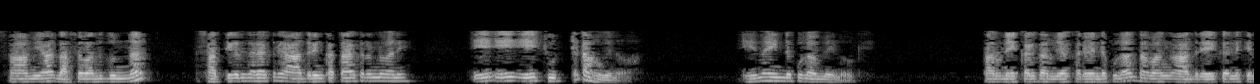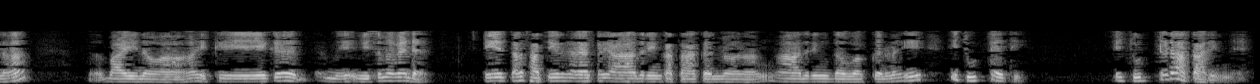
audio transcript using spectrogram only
ස්වාමියා දසවද දුන්නත් සත්‍යකට කරා කරේ ආදරෙන් කතා කරනවනේ. ඒ ඒ ඒ චුට්ටට අහු වෙනවා. එහෙම ඉන්න පුළුවන් මේ ලෝකේ. තරුණයෙක් හරි තරුණියක් හරි වෙන්න පුළුවන් තමන් ආදරය කරන කෙනා බයිනවා. එක එක මේ විසම වැඩ. ඒත් අර සතියේ කරා කරේ ආදරෙන් කතා කරනවා නම් ආදරෙන් උදව්වක් කරනවා ඒ ඒ චුට්ට ඇති. ඒ චුට්ටට අතාරින්නේ නැහැ.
